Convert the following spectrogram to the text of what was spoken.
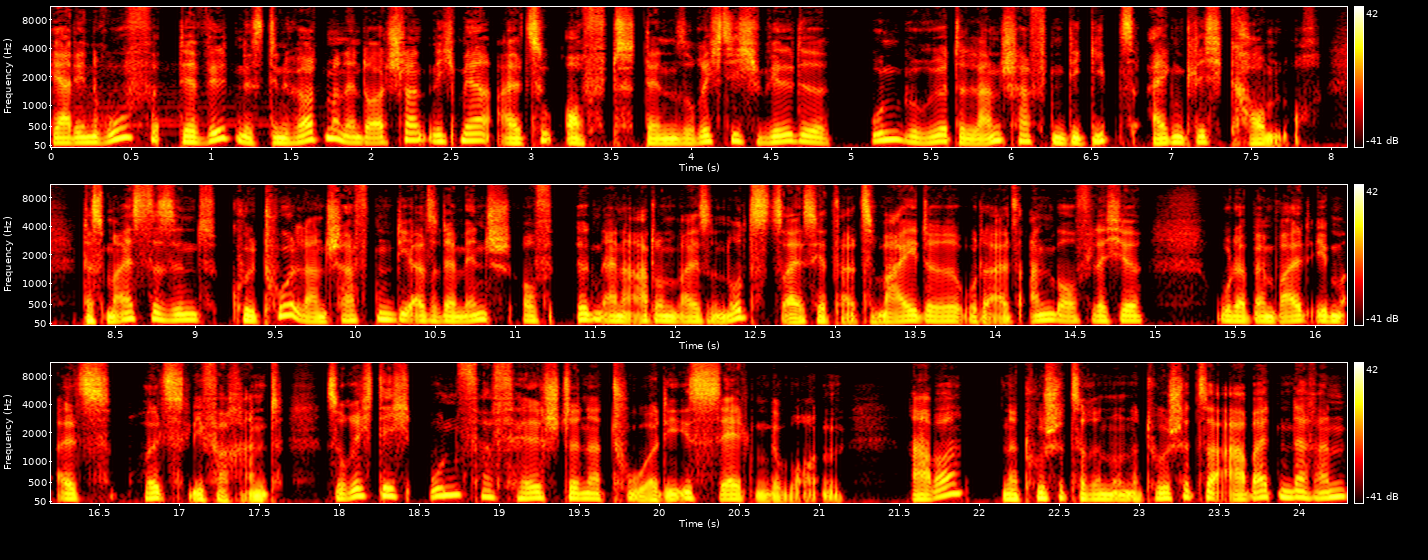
Ja, den Ruf der Wildnis, den hört man in Deutschland nicht mehr allzu oft, denn so richtig wilde, unberührte Landschaften, die gibt's eigentlich kaum noch. Das meiste sind Kulturlandschaften, die also der Mensch auf irgendeine Art und Weise nutzt, sei es jetzt als Weide oder als Anbaufläche oder beim Wald eben als Holzlieferant. So richtig unverfälschte Natur, die ist selten geworden. Aber Naturschützerinnen und Naturschützer arbeiten daran,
